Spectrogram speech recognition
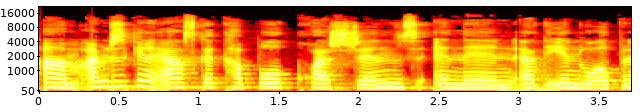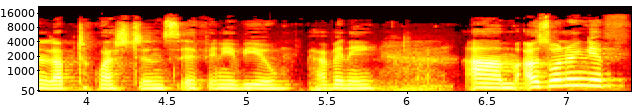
Um, I'm just going to ask a couple questions, and then at the end, we'll open it up to questions if any of you have any. Um, I was wondering if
